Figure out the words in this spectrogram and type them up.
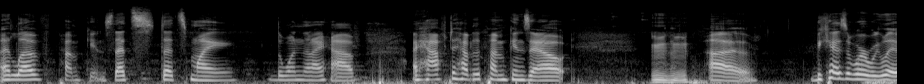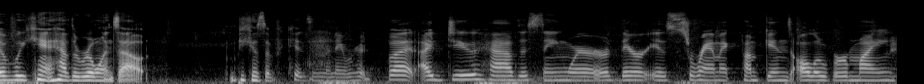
I love pumpkins. That's that's my the one that I have. I have to have the pumpkins out. Mm-hmm. Uh, because of where we live, we can't have the real ones out because of kids in the neighborhood. But I do have this thing where there is ceramic pumpkins all over my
